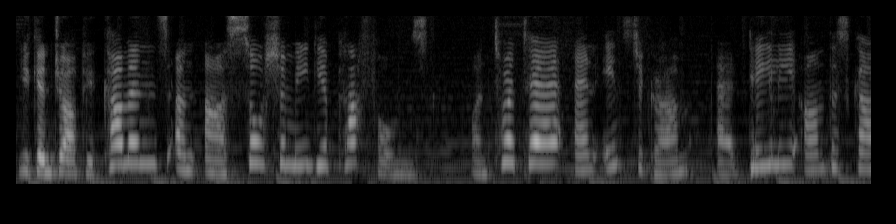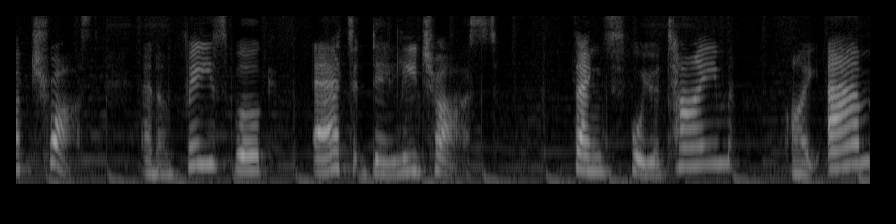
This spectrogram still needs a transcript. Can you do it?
You can drop your comments on our social media platforms on Twitter and Instagram at Daily underscore Trust and on Facebook at Daily Trust. Thanks for your time. I am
